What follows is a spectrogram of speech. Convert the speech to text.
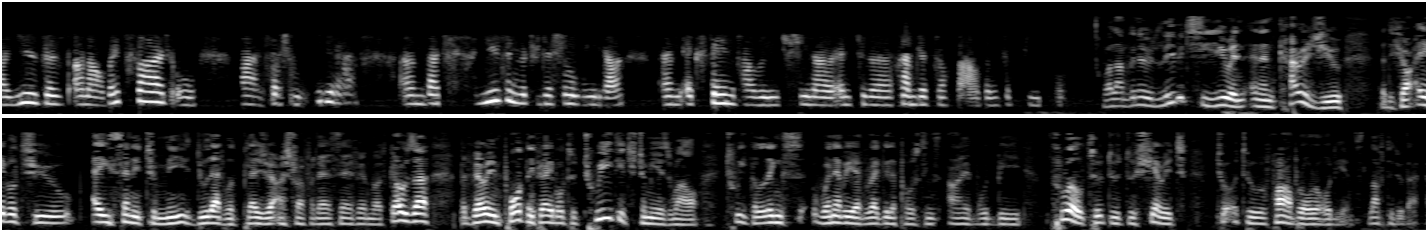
uh, users on our website or uh, social media, um, but using the traditional media um, extends our reach, you know, into the hundreds of thousands of people. Well, I'm going to leave it to you and, and, encourage you that if you're able to, A, send it to me, do that with pleasure, ashraf at. But very important, if you're able to tweet it to me as well, tweet the links whenever you have regular postings, I would be thrilled to, to, to share it to, to a far broader audience. Love to do that.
